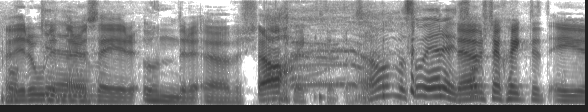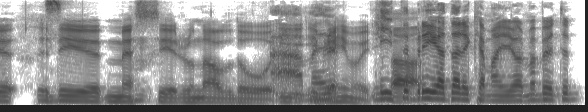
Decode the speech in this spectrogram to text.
Men det är Och, roligt när eh, du säger under det översta Ja. skiktet. Alltså. Ja, men så är det. Det Så, översta skiktet är ju, det är ju Messi, Ronaldo och Ja, Ibrahimovic. lite Ja. bredare kan man göra, man behöver inte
